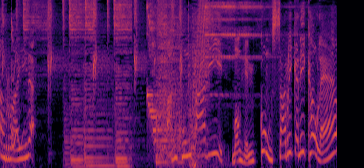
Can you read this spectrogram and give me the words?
อะไรนะ่ะ ปังคุงตาดี มองเห็นกุ้งซาริกานิเข้าแล้ว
